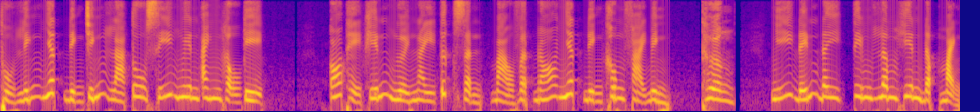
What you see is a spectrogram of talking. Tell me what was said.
Thủ lĩnh nhất định chính là tu sĩ Nguyên Anh hậu kỳ. Có thể khiến người này tức giận bảo vật đó nhất định không phải bình. Thường, nghĩ đến đây tim Lâm Hiên đập mạnh.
